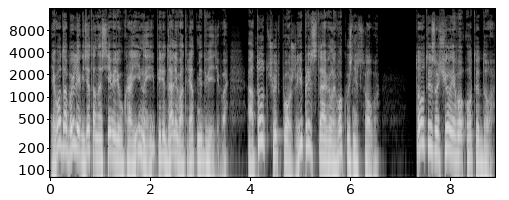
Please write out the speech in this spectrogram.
Его добыли где-то на севере Украины и передали в отряд Медведева, а тот чуть позже и представил его Кузнецову. Тот изучил его от и до.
